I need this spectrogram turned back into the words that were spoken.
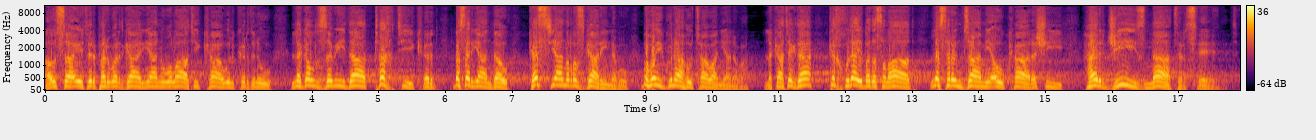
ئەو سایتر پەروەردگاریان وڵاتی کاولکردن و لەگەڵ زەویدا تەختی کرد. بەسەریاندا و کەسیان ڕزگاری نەبوو بەهۆی گوناه و تاوانیانەوە لە کاتێکدا کە خدای بەدەسەڵات لە سەرنجامی ئەو کارەشی هەرگیز ناترسێت.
